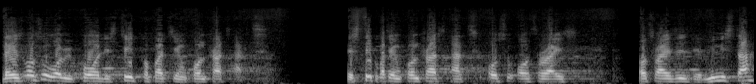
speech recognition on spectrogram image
there is also what we call the State Property and Contracts Act. The State Property and Contracts Act also authorize, authorizes the minister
